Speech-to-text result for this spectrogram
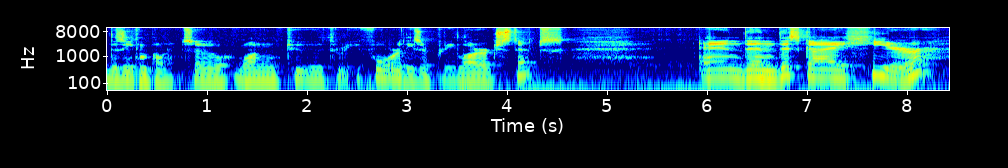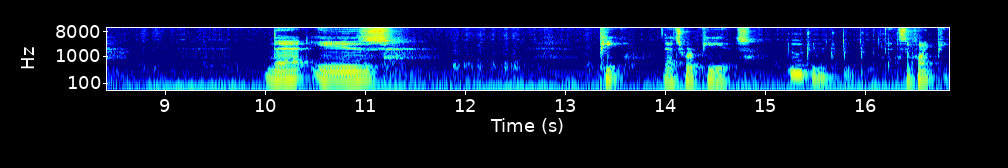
the z component. So one, two, three, four, these are pretty large steps. And then this guy here, that is P. That's where P is. That's the point P.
